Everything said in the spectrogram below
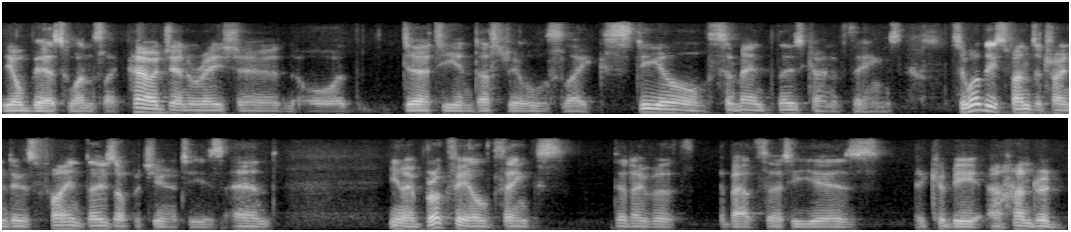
the obvious ones like power generation or dirty industrials like steel, cement, those kind of things. So what these funds are trying to do is find those opportunities. And, you know, Brookfield thinks that over about 30 years, it could be 100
